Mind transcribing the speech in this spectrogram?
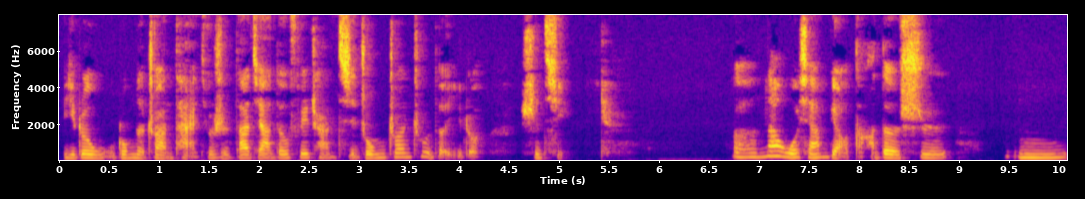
一个武功的状态，就是大家都非常集中专注的一个事情。呃，那我想表达的是，嗯，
